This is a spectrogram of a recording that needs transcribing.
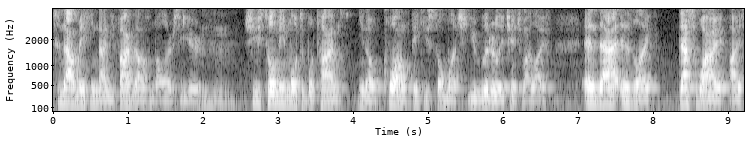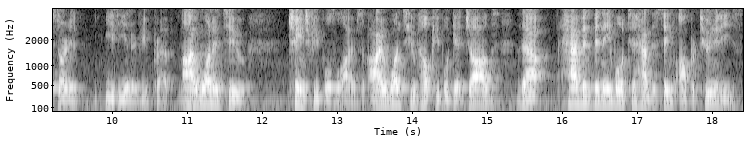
to now making ninety five thousand dollars a year. Mm-hmm. She's told me multiple times, you know, Kwang, thank you so much. You literally changed my life. And that is like that's why I started Easy Interview Prep. I mm-hmm. wanted to change people's lives. I want to help people get jobs that haven't been able to have the same opportunities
